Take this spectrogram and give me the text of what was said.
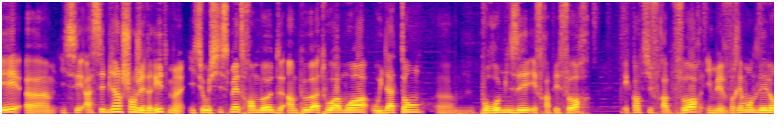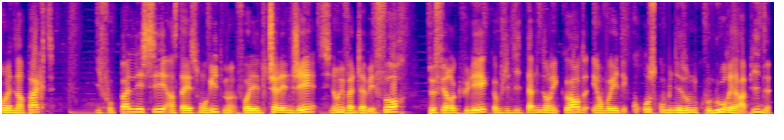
Et euh, il sait assez bien changer de rythme. Il sait aussi se mettre en mode un peu à toi à moi où il attend euh, pour remiser et frapper fort. Et quand il frappe fort, il met vraiment de l'élan et de l'impact. Il faut pas le laisser installer son rythme, faut aller le challenger, sinon il va jabber fort, te faire reculer, comme je l'ai dit, t'amener dans les cordes et envoyer des grosses combinaisons de coups lourds et rapides.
